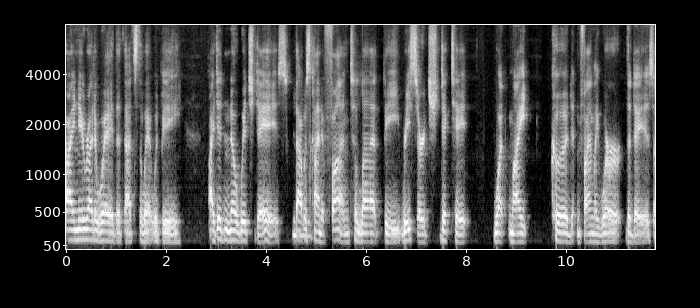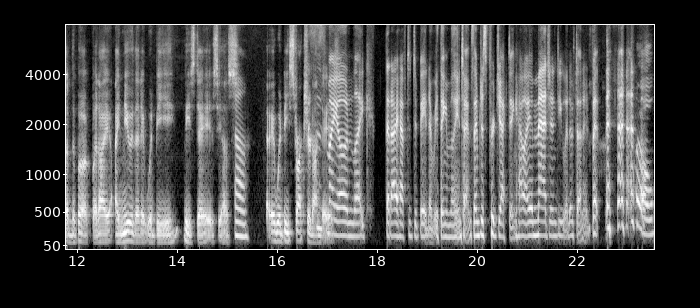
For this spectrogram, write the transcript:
I, I knew right away that that's the way it would be. I didn't know which days. Mm-hmm. that was mm-hmm. kind of fun to let the research dictate what might could and finally were the days of the book, but I, I knew that it would be these days. Yes. Oh. It would be structured this on is days. my own, like, that I have to debate everything a million times. I'm just projecting how I imagined you would have done it. But well,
